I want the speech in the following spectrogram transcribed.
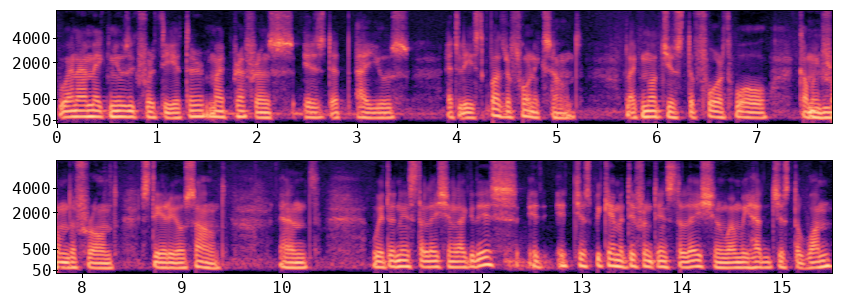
when I make music for theater, my preference is that I use at least quadraphonic sound, like not just the fourth wall coming Mhm. from the front, stereo sound. And with an installation like this, it, it just became a different installation when we had just the one,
